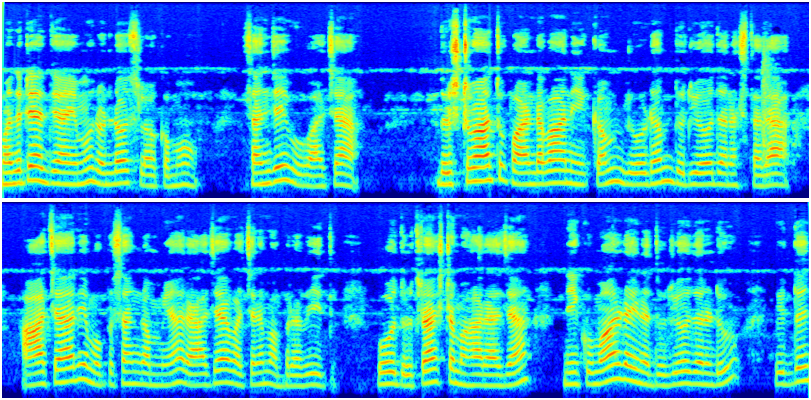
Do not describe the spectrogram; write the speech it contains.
మొదటి అధ్యాయము రెండవ శ్లోకము. సంజయ్ ఉవాచ దృష్ట్వాతు పాండవానీకం వ్యూఢం దుర్యోధనస్తదా ఆచార్యముపసంగమ్య రాజా వచనం అబ్రవీత్. ఓ ధృతరాష్ట్ర మహారాజా నీ కుమారుడైన దుర్యోధనుడు యుద్ధం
